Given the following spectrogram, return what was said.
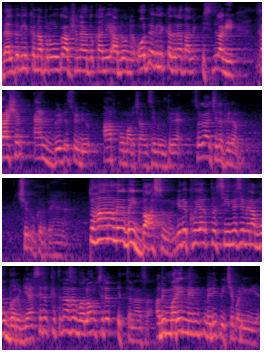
बेल पे क्लिक करना प्रोल का ऑप्शन है तो खाली आप लोगों ने और पे क्लिक कर देना ताकि इसी तरह की फ़ैशन एंड ब्यूटी वीडियो आपको हमारे चैनल से मिलती रहे। सो चलो फिर हम शुरू करते हैं। तो हाँ ना मेरे भाई, बात सुनो। ये देखो यार, पसीने से मेरा मुँह भर गया। सिर्फ़ कितना सा बोला हूँ, सिर्फ़ इतना सा। अभी मरी मेरी पीछे पड़ी हुई है।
